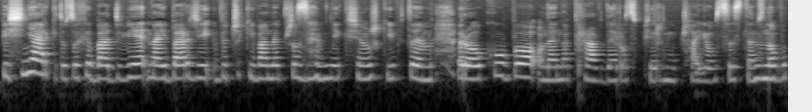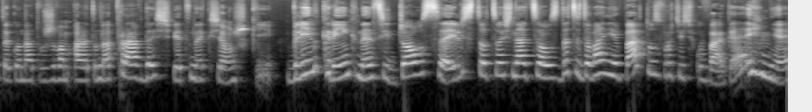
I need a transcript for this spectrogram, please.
Pieśniarki. To są chyba dwie najbardziej wyczekiwane przeze mnie książki w tym roku, bo one naprawdę rozpierniczają system. Znowu tego nadużywam, ale to naprawdę świetne książki. Blink Ring Nancy Joe Sales to coś, na co zdecydowanie warto zwrócić uwagę i nie,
